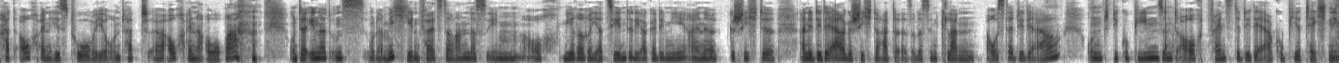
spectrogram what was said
hat auch eine Historie und hat äh, auch eine Aura und erinnert uns oder mich jedenfalls daran, dass eben auch mehrere Jahrzehnte die Akademie eine Geschichte, eine DDR-Geschichte hatte. Also das sind Kladden aus der DDR und die Kopien sind auch feinste DDR-Kopiertechnik.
